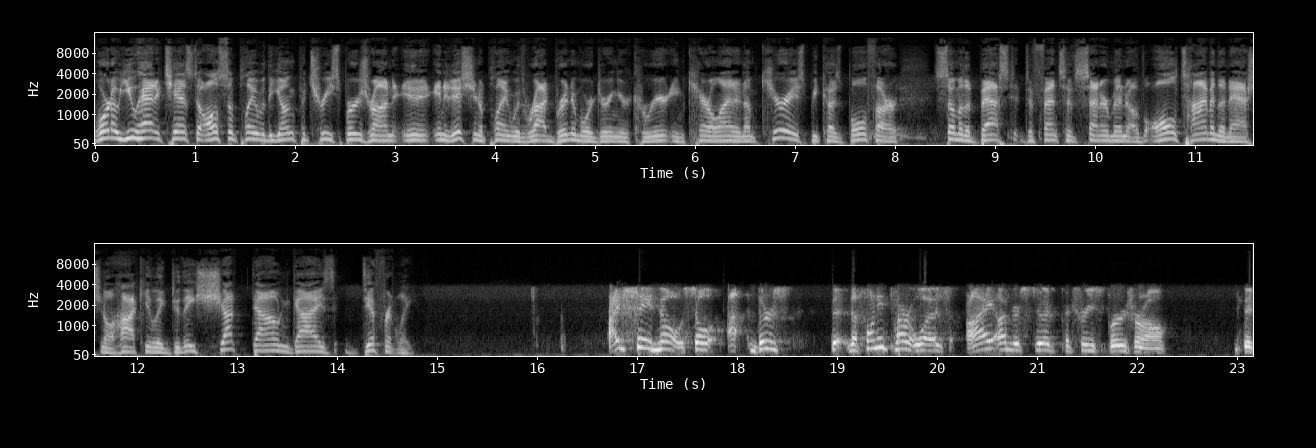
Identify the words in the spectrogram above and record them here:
Wardo, you had a chance to also play with the young Patrice Bergeron in, in, addition to playing with Rod Brind'Amour during your career in Carolina. And I'm curious because both are some of the best defensive centermen of all time in the National Hockey League. Do they shut down guys differently? I'd say no. So uh, there's the, the funny part was I understood Patrice Bergeron the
